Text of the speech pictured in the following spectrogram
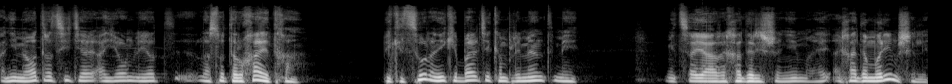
ואני מאוד רציתי היום להיות, לעשות ארוחה איתך. בקיצור, אני קיבלתי קומפלימנט מצייר, אחד הראשונים, אחד המורים שלי.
